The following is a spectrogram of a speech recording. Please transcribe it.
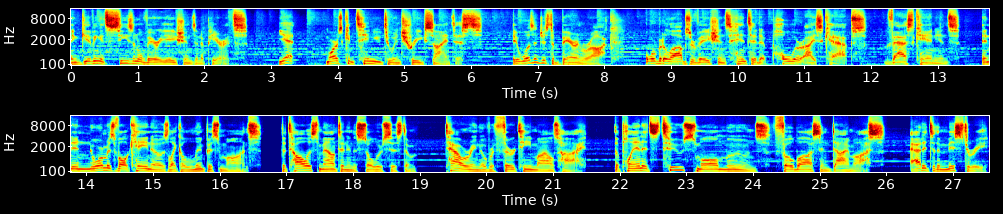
and giving it seasonal variations in appearance. Yet, Mars continued to intrigue scientists. It wasn't just a barren rock, Orbital observations hinted at polar ice caps, vast canyons, and enormous volcanoes like Olympus Mons, the tallest mountain in the solar system, towering over 13 miles high. The planet's two small moons, Phobos and Deimos, added to the mystery,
